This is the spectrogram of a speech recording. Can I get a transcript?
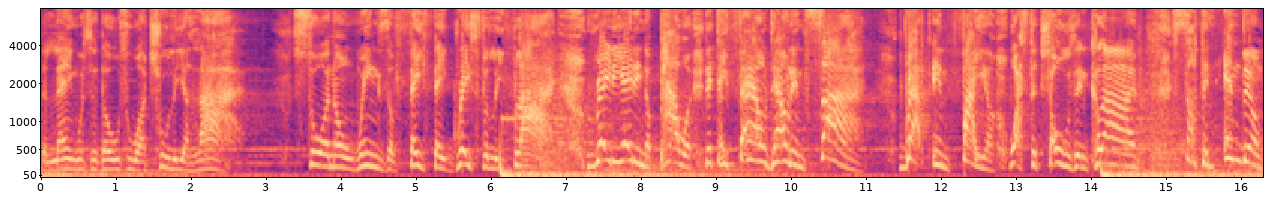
the language of those who are truly alive. Soaring on wings of faith, they gracefully fly, radiating the power that they found down inside. Wrapped in fire, watch the chosen climb. Something in them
